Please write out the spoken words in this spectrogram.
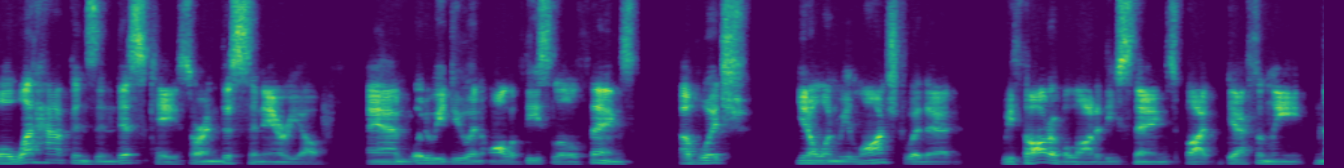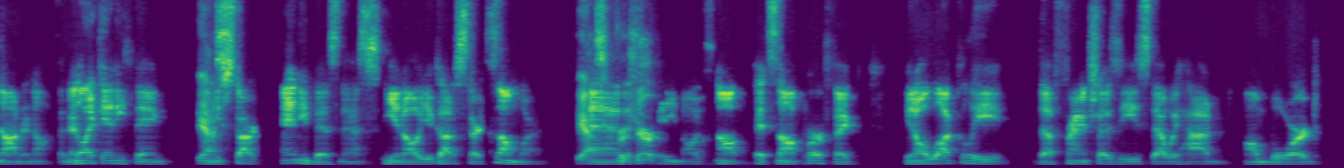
well, what happens in this case or in this scenario? And what do we do in all of these little things? Of which, you know, when we launched with it, we thought of a lot of these things, but definitely not enough. And then, like anything, yes. when you start any business, you know, you got to start somewhere. Yes, and for sure. You know, it's not it's not perfect. You know, luckily the franchisees that we had on board,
